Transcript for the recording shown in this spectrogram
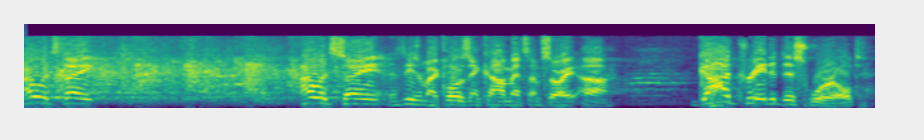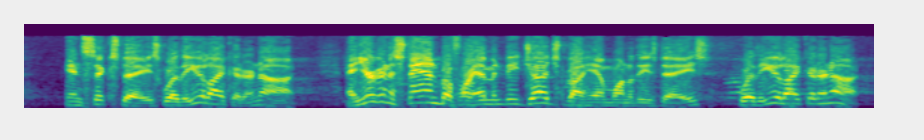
I would say, I would say, these are my closing comments, I'm sorry. Uh, God created this world in six days, whether you like it or not, and you're going to stand before him and be judged by him one of these days, whether you like it or not.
